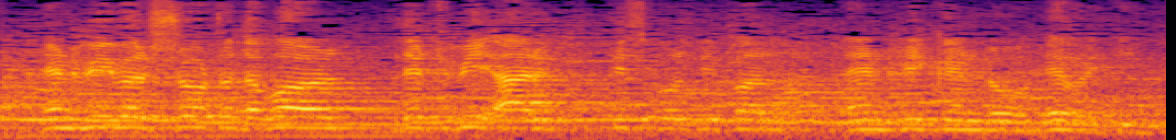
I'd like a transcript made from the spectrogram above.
and we will show to the world that we are peaceful people and we can do everything.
